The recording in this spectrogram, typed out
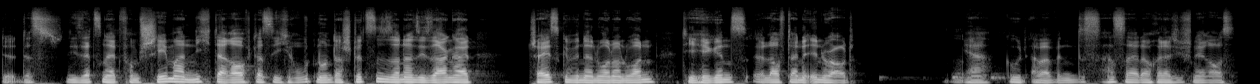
das, die setzen halt vom Schema nicht darauf, dass sich Routen unterstützen, sondern sie sagen halt, Chase gewinnt ein One-on-One, T. Higgins äh, lauft deine In-Route. Ja, gut, aber wenn das hast du halt auch relativ schnell raus.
